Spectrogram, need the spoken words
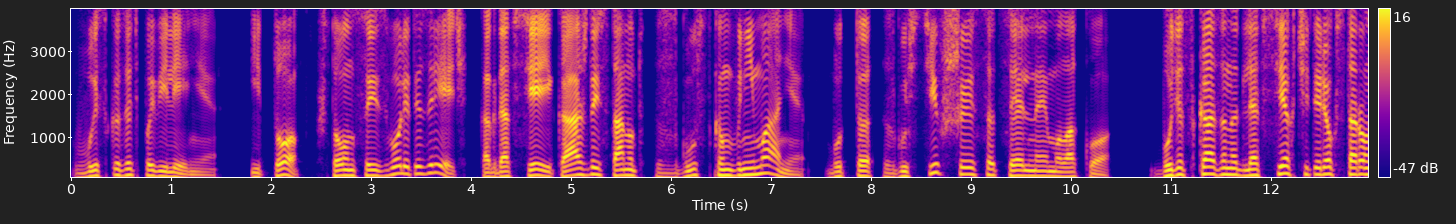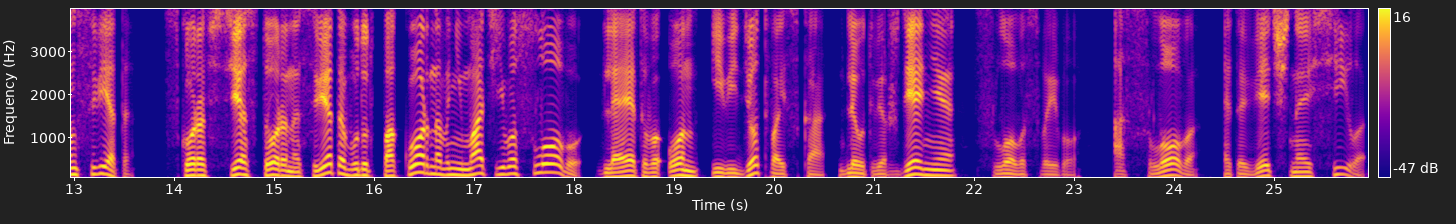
высказать повеление. И то, что он соизволит изречь, когда все и каждый станут сгустком внимания, будто сгустившееся цельное молоко. Будет сказано для всех четырех сторон света, Скоро все стороны света будут покорно внимать его слову. Для этого он и ведет войска для утверждения слова своего. А слово — это вечная сила.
